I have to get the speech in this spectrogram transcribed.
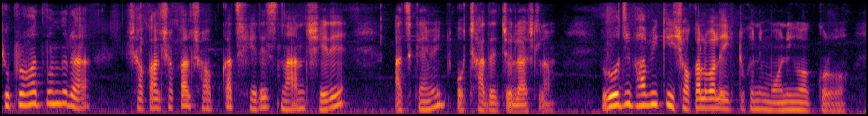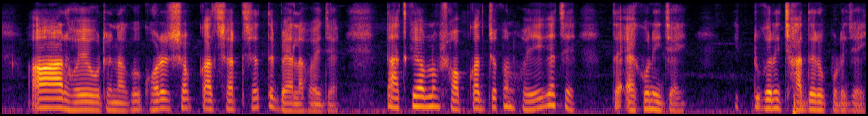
সুপ্রভাত বন্ধুরা, সকাল সকাল সব কাজ সেরে, স্নান সেরে আজকে আমি ও ছাদে চলে আসলাম। রোজই ভাবি কি সকালবেলা একটুখানি মর্নিং ওয়াক করব। আর হয়ে ওঠে না ঘরের সব কাজ সারতে সারতে বেলা হয়ে যায়। তা আজকে ভাবলাম সব কাজ যখন হয়ে গেছে, তা এখনই যাই। একটুখানি ছাদের ওপরে যাই।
